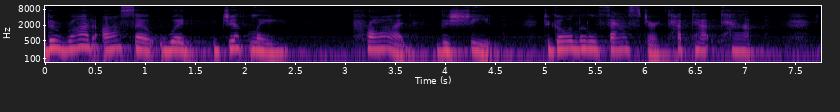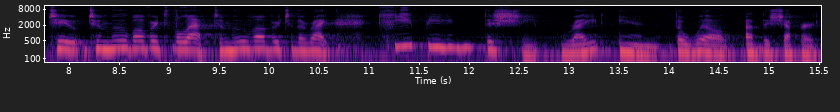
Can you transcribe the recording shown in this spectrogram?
The rod also would gently prod the sheep to go a little faster, tap, tap, tap, to, to move over to the left, to move over to the right, keeping the sheep right in the will of the shepherd.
